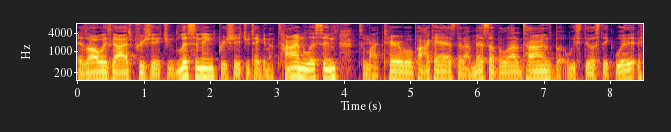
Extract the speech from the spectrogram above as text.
As always, guys, appreciate you listening. Appreciate you taking the time to listen to my terrible podcast that I mess up a lot of times, but we still stick with it.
